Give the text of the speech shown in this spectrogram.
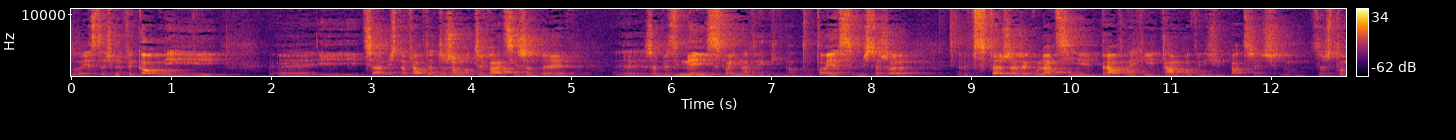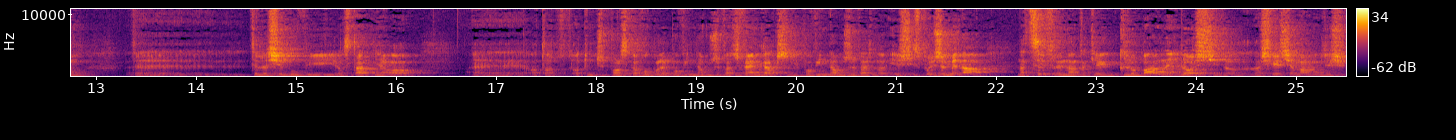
no, jesteśmy wygodni i, i, i trzeba mieć naprawdę dużo motywacji, żeby, żeby zmienić swoje nawyki. No, to, to jest myślę, że w sferze regulacji prawnych i tam powinniśmy patrzeć. No, zresztą y, tyle się mówi ostatnio o, y, o, to, o tym, czy Polska w ogóle powinna używać węgla, czy nie powinna używać. No, jeśli spojrzymy na, na cyfry, na takie globalne ilości, to na świecie mamy gdzieś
